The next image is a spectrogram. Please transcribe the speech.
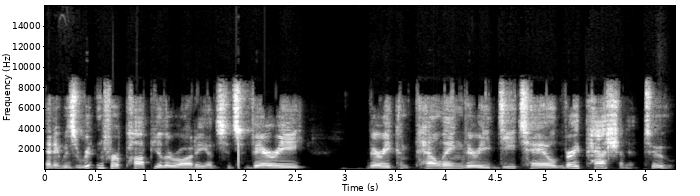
And it was written for a popular audience. It's very, very compelling, very detailed, very passionate too.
